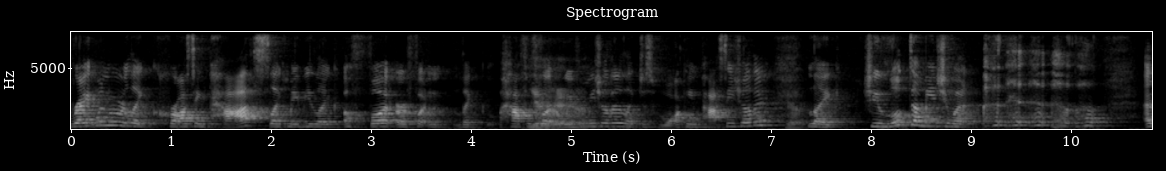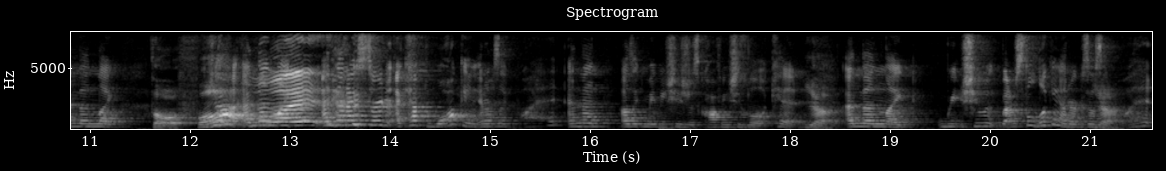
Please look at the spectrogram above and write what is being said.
right when we were like crossing paths, like maybe like a foot or a foot, and, like half a Yeah, foot yeah, away yeah. from each other, like just walking past each other, Yeah. like she looked at me and she went, and then like The fuck? yeah, and then like, and then I started. I kept walking, and I was like, what? And then I was like, maybe she's just coughing. She's a little kid. Yeah. And then like we, she was. I was still looking at her because I was Yeah. like, "What?"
